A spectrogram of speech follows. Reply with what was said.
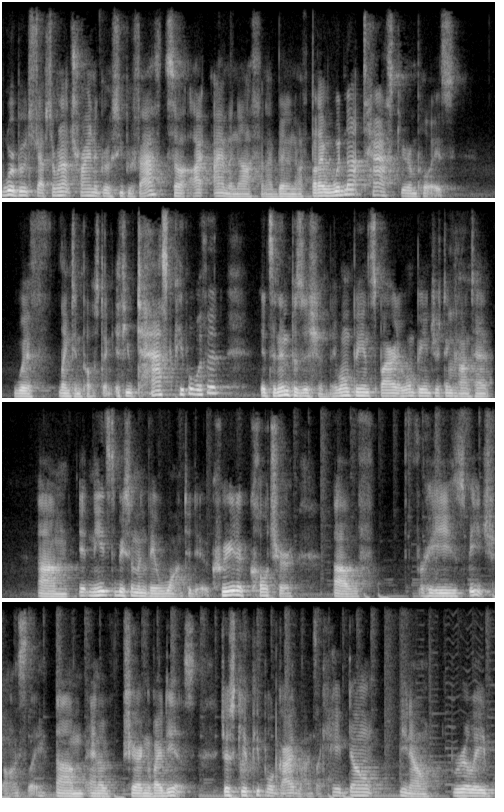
we're bootstrapped, so we're not trying to grow super fast. So I, I am enough and I've been enough, but I would not task your employees with LinkedIn posting. If you task people with it, it's an imposition. They won't be inspired. It won't be interesting mm-hmm. content. Um, it needs to be something they want to do. Create a culture of free speech, honestly, um, and of sharing of ideas. Just give people guidelines like, hey, don't, you know, really,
